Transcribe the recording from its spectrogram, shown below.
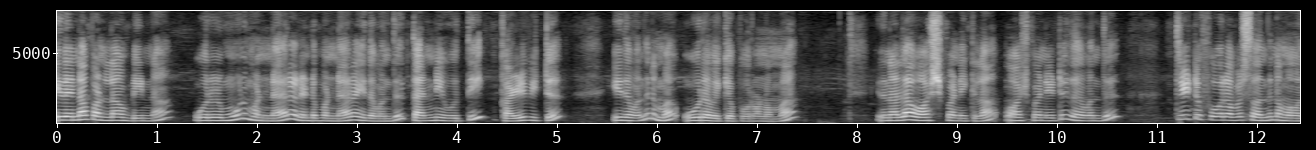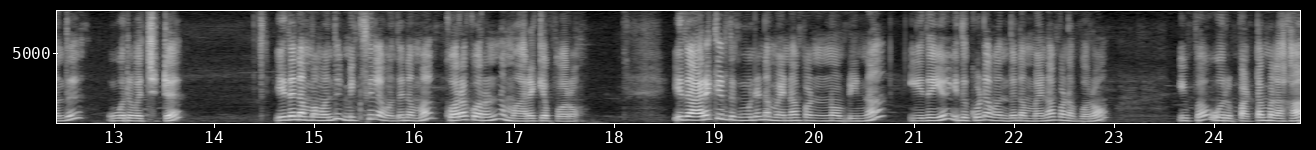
இதை என்ன பண்ணலாம் அப்படின்னா ஒரு மூணு மணி நேரம் ரெண்டு மணி நேரம் இதை வந்து தண்ணி ஊற்றி கழுவிட்டு இதை வந்து நம்ம ஊற வைக்க போகிறோம் நம்ம. இதை நல்லா வாஷ் பண்ணிக்கலாம். வாஷ் பண்ணிவிட்டு இதை வந்து த்ரீ டு ஃபோர் ஹவர்ஸ் வந்து நம்ம வந்து ஊற வச்சுட்டு இதை நம்ம வந்து மிக்சியில் வந்து நம்ம குறை குறைன்னு நம்ம அரைக்க போகிறோம் இதை அரைக்கிறதுக்கு முன்னே நம்ம என்ன பண்ணணும் அப்படின்னா இதையும் இது கூட வந்து நம்ம என்ன பண்ண போகிறோம் இப்போ ஒரு பட்டை மிளகா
